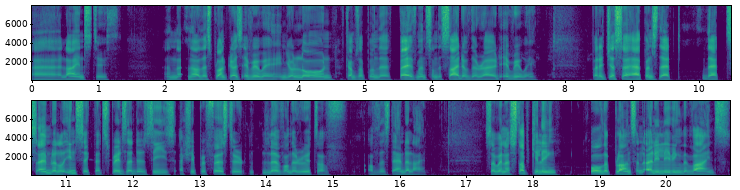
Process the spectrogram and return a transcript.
uh, lion's tooth. And now this plant grows everywhere, in your lawn, comes up on the pavements, on the side of the road, everywhere. But it just so happens that that same little insect that spreads that disease actually prefers to live on the root of, of this dandelion. So when I stopped killing all the plants and only leaving the vines,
